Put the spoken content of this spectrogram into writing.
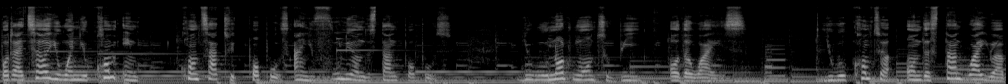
But I tell you, when you come in contact with purpose and you fully understand purpose, you will not want to be otherwise. You will come to understand why you are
